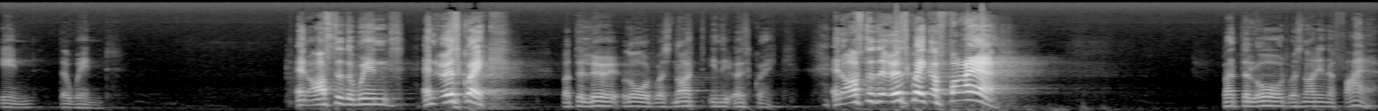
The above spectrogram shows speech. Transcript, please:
in the wind. And after the wind, an earthquake, but the Lord was not in the earthquake. And after the earthquake, a fire. But the Lord was not in the fire.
